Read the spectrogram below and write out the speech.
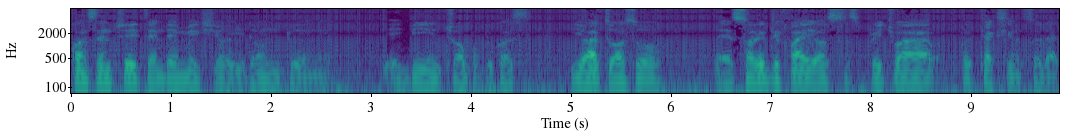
concentrate and then make sure you don't do any, be in trouble because you have to also uh, solidify your spiritual protection so that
